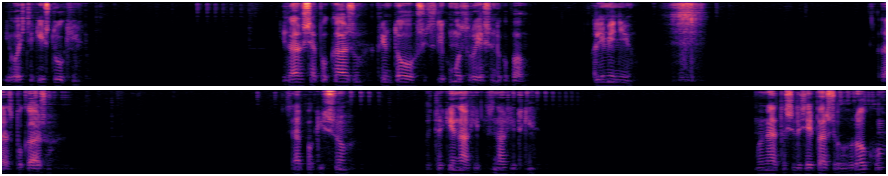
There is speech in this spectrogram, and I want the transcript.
І ось такі штуки. І зараз ще покажу, крім того, що сліку мусору я ще не купав. Алюмінію. Зараз покажу. Це поки що ось такі знахідки. Монета 61-го року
